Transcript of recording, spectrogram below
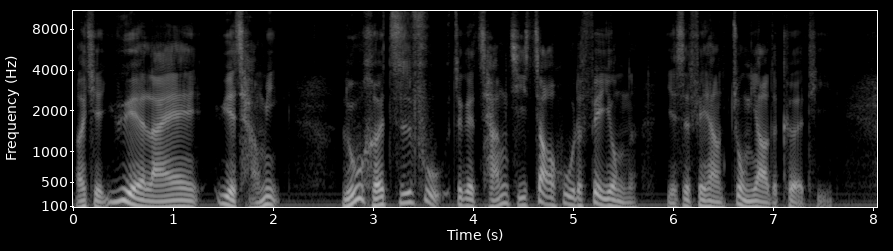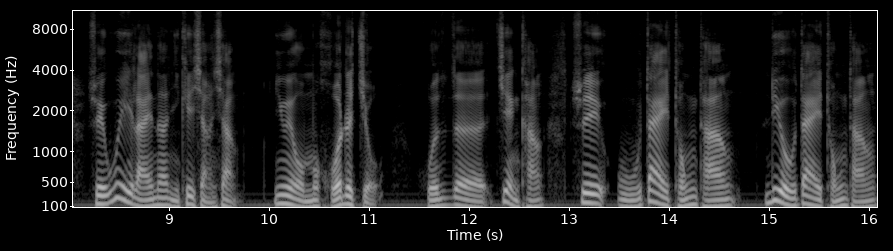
而且越来越长命。如何支付这个长期照护的费用呢？也是非常重要的课题。所以未来呢，你可以想象，因为我们活得久，活得健康，所以五代同堂、六代同堂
